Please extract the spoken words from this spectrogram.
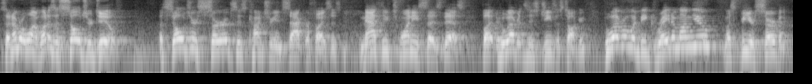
So, number one, what does a soldier do? A soldier serves his country and sacrifices. Matthew 20 says this but whoever, this is Jesus talking, whoever would be great among you must be your servant,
